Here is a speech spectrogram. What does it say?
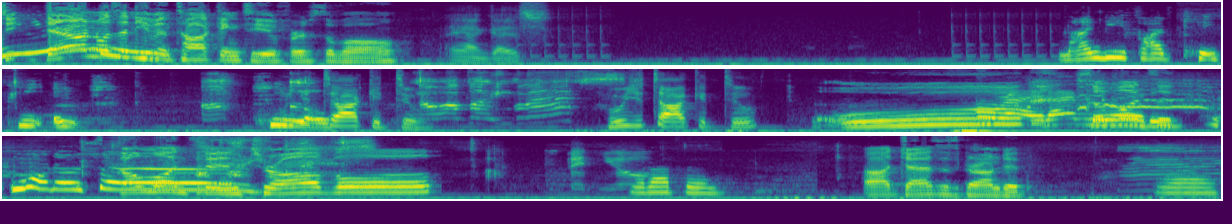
she, Darren wasn't even talking to you, first of all. Hang on, guys. 95 kph. Who Kilo. you talking to? No habla inglés. Who you talking to? Ooh, Alright, I'm someone's ready. in, What someone's in trouble. What happened? Uh, Jazz is grounded. Why?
